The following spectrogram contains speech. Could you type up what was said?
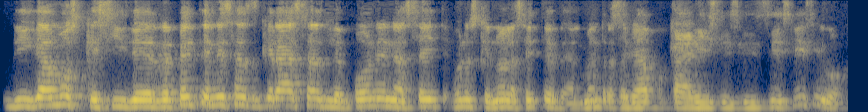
digamos que si de repente en esas grasas le ponen aceite, bueno, es que no, el aceite de almendra sería carísimo,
